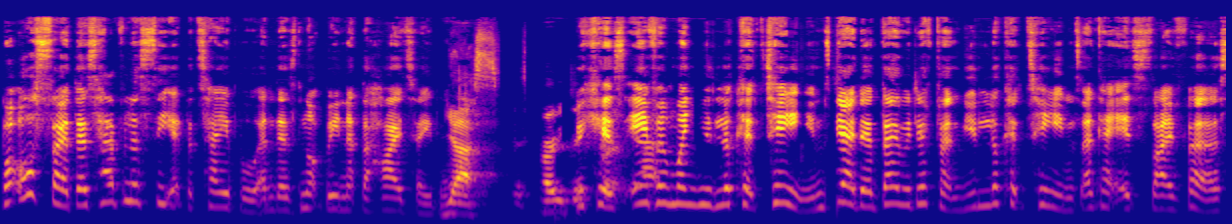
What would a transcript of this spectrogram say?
But also, there's having a seat at the table and there's not being at the high table. yes, it's very different. Because even when you look at teams, yeah, they're very different. You look at teams, okay, it's diverse,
